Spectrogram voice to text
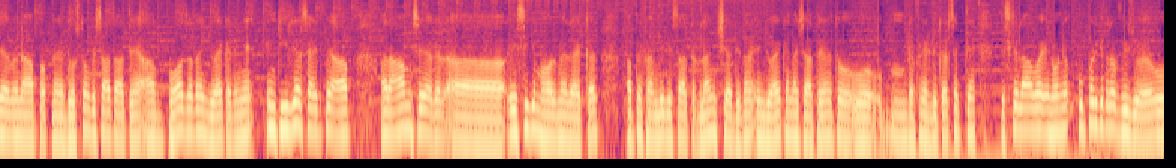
या फिर आप अपने दोस्तों के साथ आते हैं, आप बहुत ज़्यादा इंजॉय करेंगे। इंटीरियर साइड पर आप आराम से अगर एसी के माहौल में रहकर अपने फैमिली के साथ लंच या डिनर एंजॉय करना चाहते हैं तो वो डेफिनेटली कर सकते हैं। इसके अलावा इन्होंने ऊपर की तरफ़ भी जो है वो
